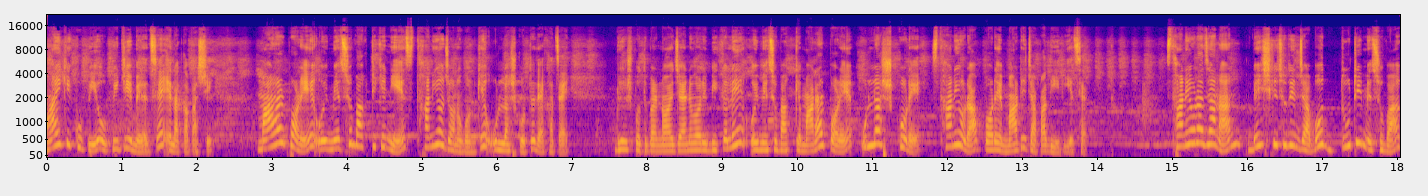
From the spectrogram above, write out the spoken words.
মাইকে কুপিয়ে ও পিটিয়ে মেরেছে এলাকাবাসী। মারার পরে ওই মেছো বাঘটিকে নিয়ে স্থানীয় জনগণকে উল্লাস করতে দেখা যায়। বৃহস্পতিবার নয় জানুয়ারি বিকেলে ওই মেছো বাঘকে মারার পরে উল্লাস করে স্থানীয়রা পরে মাটি চাপা দিয়ে দিয়েছে। স্থানীয়রা জানান, বেশ কিছুদিন যাবৎ দুটি মেছোবাঘ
